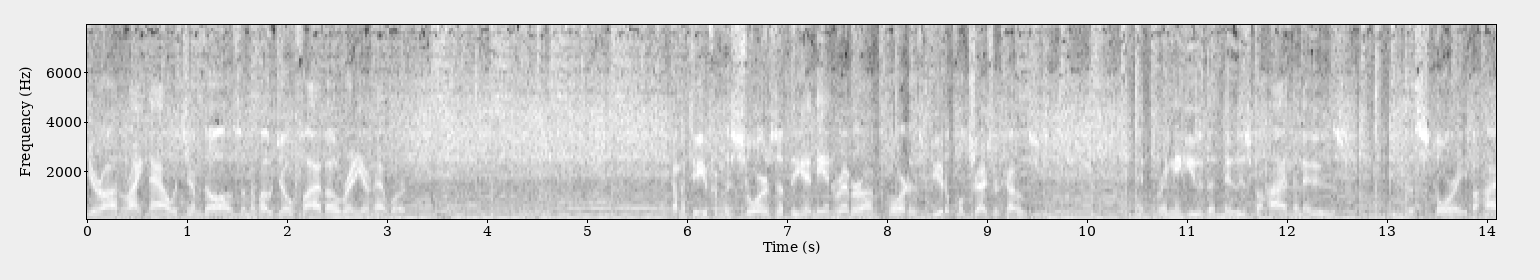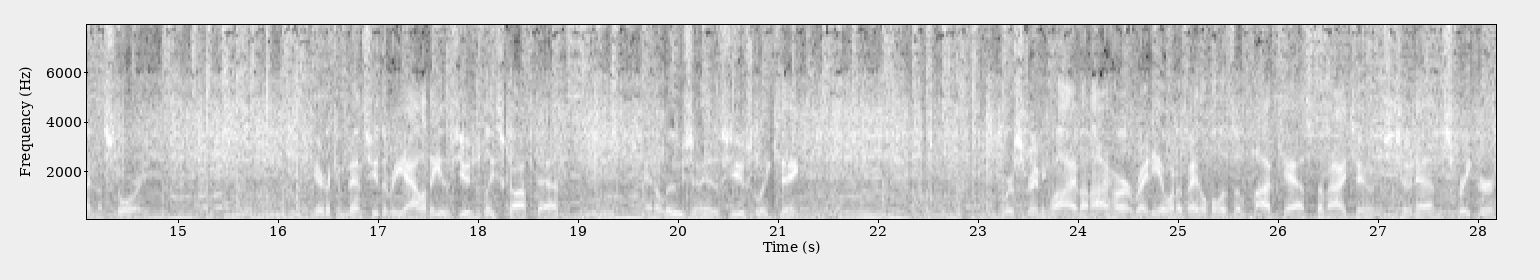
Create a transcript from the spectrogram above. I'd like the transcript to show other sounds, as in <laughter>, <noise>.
And you're on right now with Jim Daws on the Mojo 50 Radio Network. Coming to you from the shores of the Indian River on Florida's beautiful Treasure Coast. And bringing you the news behind the news, the story behind the story. Here to convince you that reality is usually scoffed at and illusion is usually king. We're streaming live on iHeartRadio and available as a podcast on iTunes, TuneIn, Spreaker,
